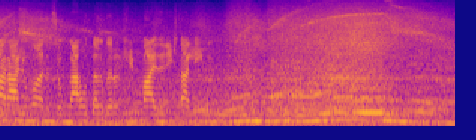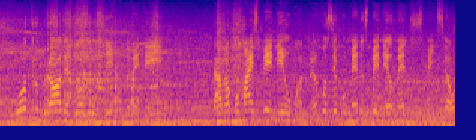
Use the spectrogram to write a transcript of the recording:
Caralho, mano. Seu carro tá andando demais, a gente tá lindo. O outro brother do outro Civic do VTI tava com mais pneu, mano. Mesmo você com menos pneu, menos suspensão,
